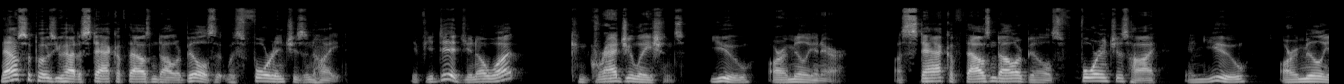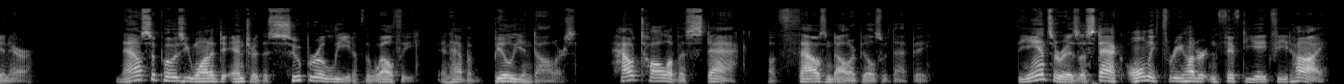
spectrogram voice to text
Now suppose you had a stack of thousand dollar bills that was four inches in height. If you did, you know what? Congratulations, you are a millionaire. A stack of thousand dollar bills four inches high, and you are a millionaire. Now suppose you wanted to enter the super elite of the wealthy and have a billion dollars. How tall of a stack of thousand dollar bills would that be? The answer is a stack only 358 feet high,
